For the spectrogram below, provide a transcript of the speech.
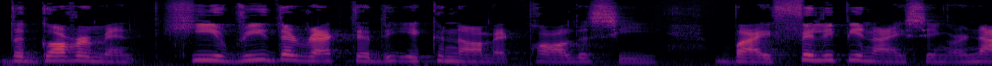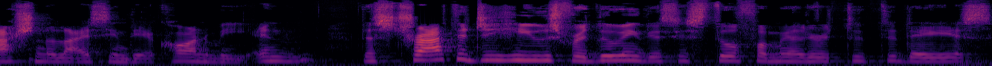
the government, he redirected the economic policy by Filipinizing or nationalizing the economy. And the strategy he used for doing this is still familiar to today's,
